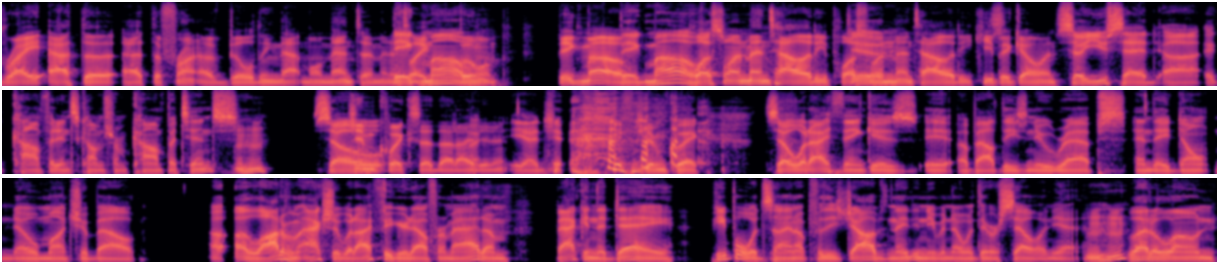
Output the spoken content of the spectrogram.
right at the at the front of building that momentum and it's like Mo. boom big mo Big Mo. plus one mentality plus one mentality keep it going So you said uh, confidence comes from competence. Mhm. So jim kwik said that i didn't Yeah, Jim, Jim Kwik. So what I think is eh, about these new reps, and they don't know much about a, a lot of them. Actually, what I figured out from Adam back in the day, people would sign up for these jobs and they didn't even know what they were selling yet. mm-hmm. Let alone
